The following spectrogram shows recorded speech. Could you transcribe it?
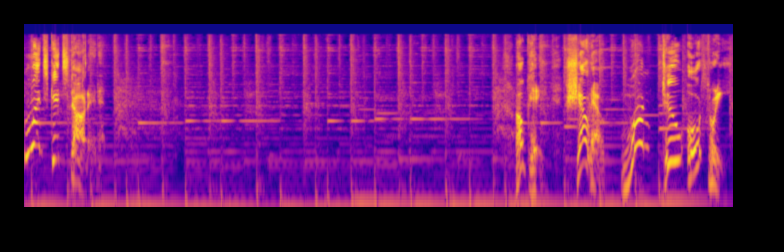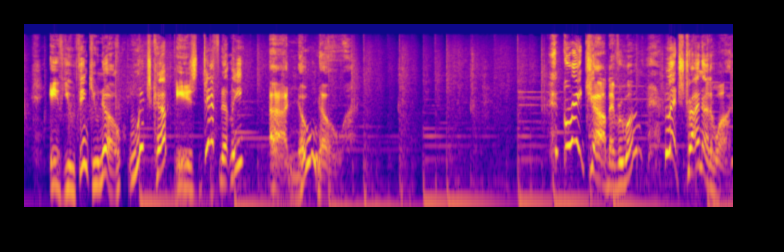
Let's get started. Okay, shout out one, two, or three if you think you know which cup is definitely a no no. Great job, everyone! Let's try another one.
